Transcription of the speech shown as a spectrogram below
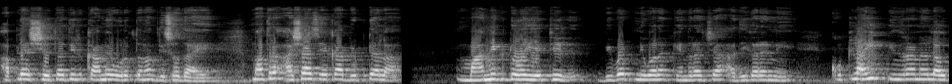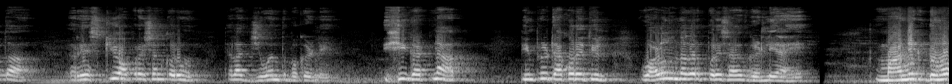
आपल्या शेतातील कामे उरताना दिसत आहे. मात्र अशाच एका बिबट्याला माणिकडोह येथील बिबट निवारण केंद्राच्या अधिकाऱ्यांनी कुठलाही पिंजरा न लावता रेस्क्यू ऑपरेशन करून त्याला जिवंत पकडले. ही घटना पिंपरी ठाकूर येथील वाळूज नगर परिसरात घडली आहे. माणिकडोह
